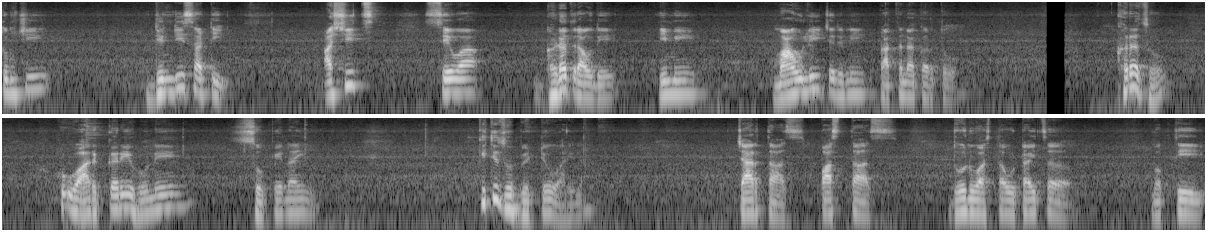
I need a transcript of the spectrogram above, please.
तुमची दिंडीसाठी अशीच सेवा घडत राहू दे ही मी माऊली चरणी प्रार्थना करतो. खरंच हो वारकरी होणे सोपे नाही. किती झोप भेटते हो वारीला? चार तास पाच तास दोन वाजता उठायचं मग ती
